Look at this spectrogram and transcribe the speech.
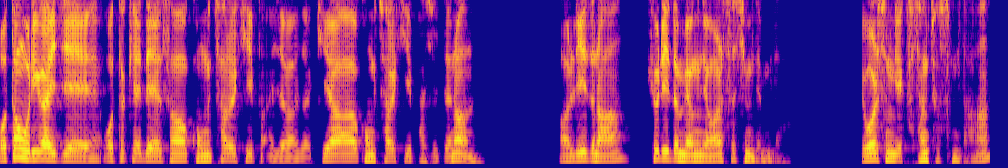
보통 우리가 이제 오토캐드에서 공차를 기입, 저, 저, 기아 공차를 기입하실 때는 어, leader나 qleader 명령을 쓰시면 됩니다. 이걸 쓰는 게 가장 좋습니다.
